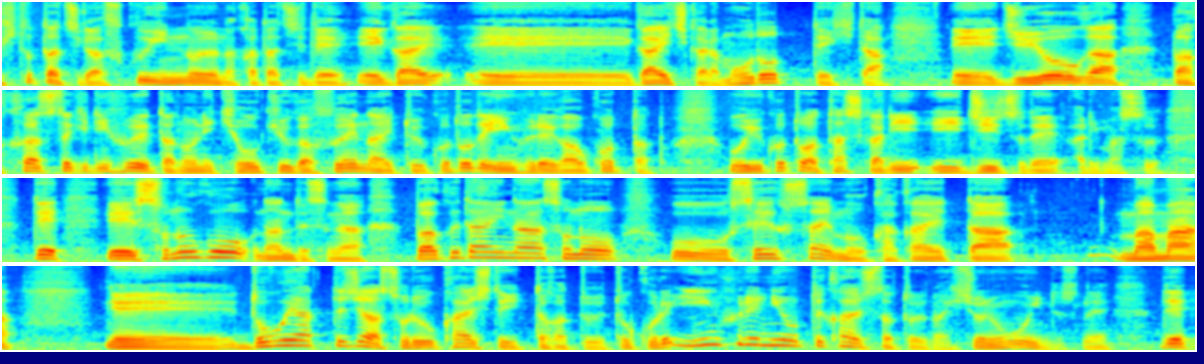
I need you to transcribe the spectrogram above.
人たちが福音のような形で、えー外えー、外地から戻ってきた、えー、需要が爆発的に増えたのに供給が増えないということでインフレが起こったと。いうことは確かに事実。であります。で、え、その後なんですが莫大なその政府債務を抱えたままえー、どうやってじゃあそれを返していったかというとこれインフレによって返したというのは非常に多いんですね。で、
